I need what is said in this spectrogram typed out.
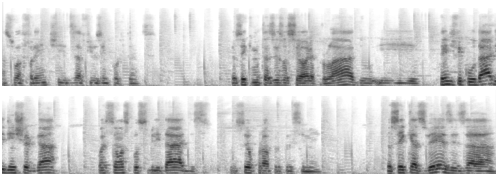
à sua frente desafios importantes. Eu sei que muitas vezes você olha para o lado e tem dificuldade de enxergar quais são as possibilidades do seu próprio crescimento. Eu sei que às vezes a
